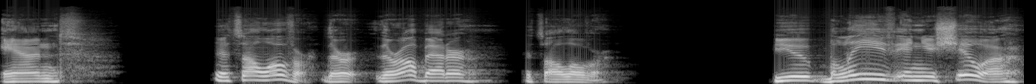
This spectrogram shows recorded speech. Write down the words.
and it's all over. They're, they're all better. It's all over. You believe in Yeshua,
